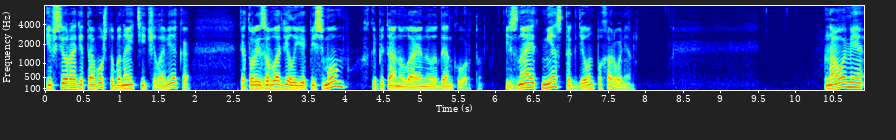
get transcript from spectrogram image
и все ради того, чтобы найти человека, который завладел ее письмом к капитану Лайонеллу Денкорту и знает место, где он похоронен. Наоми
